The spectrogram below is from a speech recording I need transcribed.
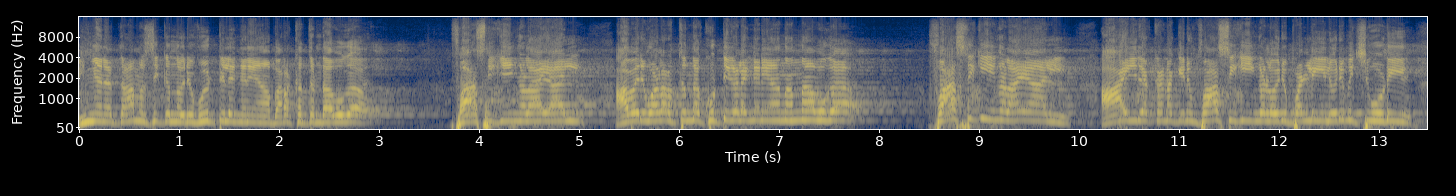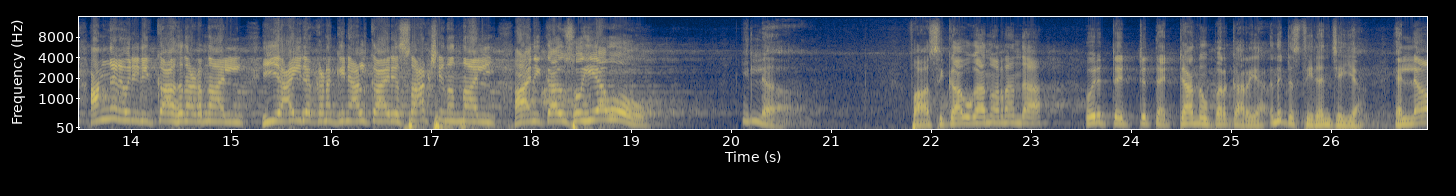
ഇങ്ങനെ താമസിക്കുന്ന ഒരു വീട്ടിലെങ്ങനെയാ ബറക്കത്തുണ്ടാവുക ഫാസിക്കീങ്ങളായാൽ അവർ വളർത്തുന്ന കുട്ടികൾ എങ്ങനെയാ നന്നാവുക? ഫാസിക്കീങ്ങളായാൽ ആയിരക്കണക്കിന് ഫാസികീങ്ങൾ ഒരു പള്ളിയിൽ ഒരുമിച്ച് കൂടി അങ്ങനെ ഒരു നിക്കാഹ് നടന്നാൽ ഈ ആയിരക്കണക്കിന് ആൾക്കാർ സാക്ഷി നിന്നാൽ ആ നിക്കാഹ് സ്വഹിയാവോ ഇല്ല. ഫാസിക്കാവുക എന്ന് പറഞ്ഞാൽ എന്താ? ഒരു തെറ്റ് തെറ്റാന്ന് ഉപ്പർക്ക് അറിയാം എന്നിട്ട് സ്ഥിരം ചെയ്യുക എല്ലാ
